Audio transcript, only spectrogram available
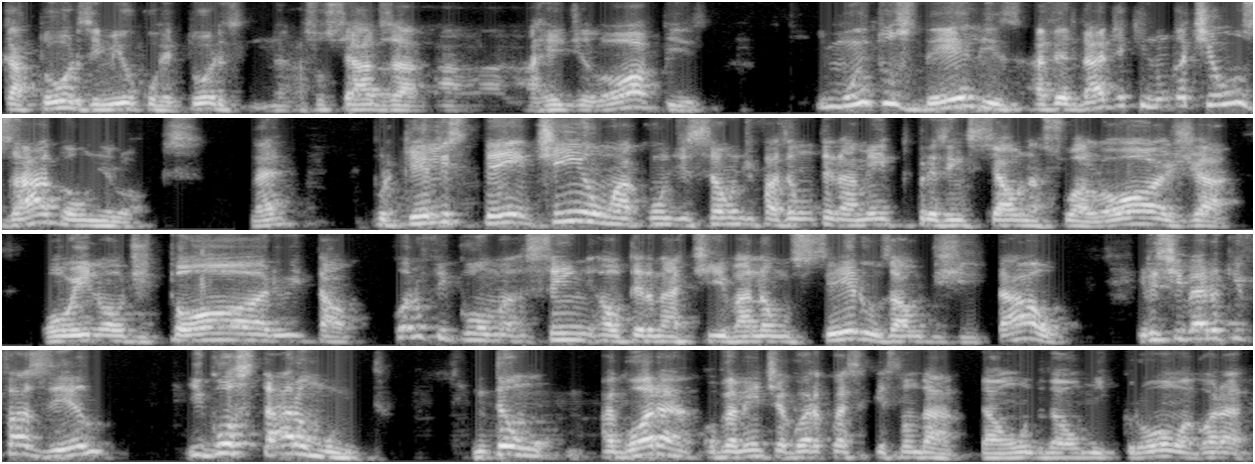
14 mil corretores associados à, à, à Rede Lopes, e muitos deles, a verdade é que nunca tinham usado a Unilopes, né? Porque eles têm, tinham a condição de fazer um treinamento presencial na sua loja ou ir no auditório e tal. Quando ficou uma, sem alternativa a não ser usar o digital, eles tiveram que fazê-lo e gostaram muito. Então, agora, obviamente, agora com essa questão da, da onda da Omicron, agora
